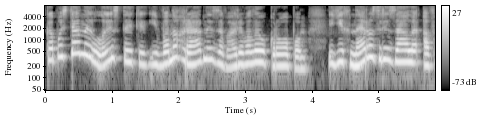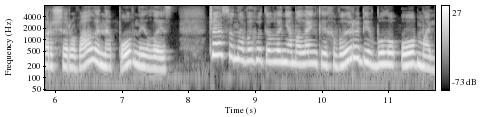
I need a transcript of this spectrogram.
Капустяний листик і виноградний заварювали окропом, їх не розрізали, а фарширували на повний лист. Часу на виготовлення маленьких виробів було обмаль,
